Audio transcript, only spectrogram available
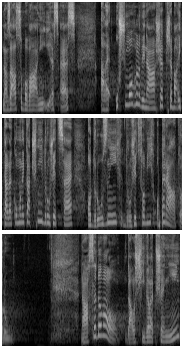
na zásobování ISS, ale už mohl vynášet třeba i telekomunikační družice od různých družicových operátorů. Následovalo další vylepšení,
